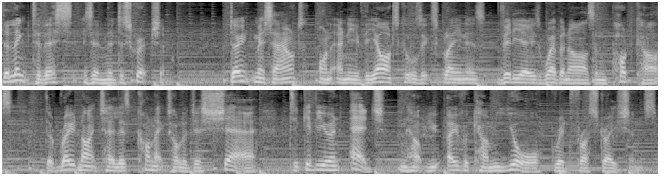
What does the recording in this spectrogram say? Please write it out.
The link to this is in the description. Don't miss out on any of the articles, explainers, videos, webinars, and podcasts that Roadnight Taylor's connectologists share to give you an edge and help you overcome your grid frustrations.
